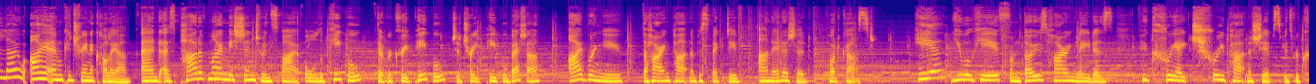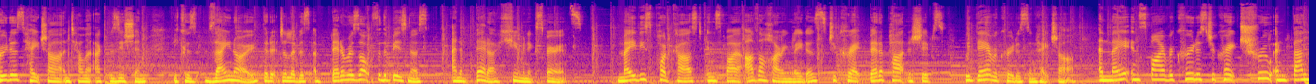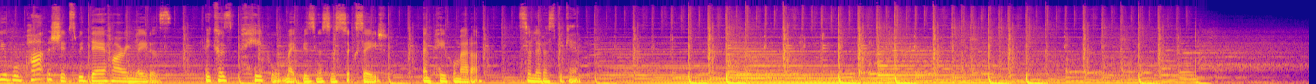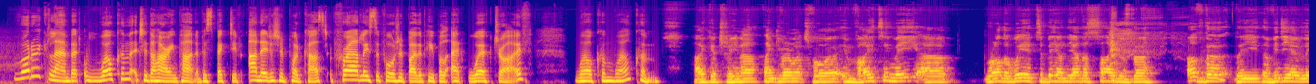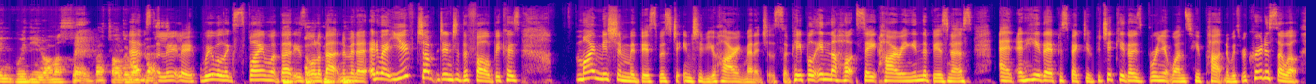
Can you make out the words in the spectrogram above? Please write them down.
Hello, I am Katrina Collier, and as part of my mission to inspire all the people that recruit people to treat people better, I bring you the Hiring Partner Perspective Unedited podcast. Here, you will hear from those hiring leaders who create true partnerships with recruiters, HR, and talent acquisition because they know that it delivers a better result for the business and a better human experience. May this podcast inspire other hiring leaders to create better partnerships with their recruiters and HR. And may it inspire recruiters to create true and valuable partnerships with their hiring leaders. Because people make businesses succeed and people matter. So let us begin. Roderick Lambert, welcome to the Hiring Partner Perspective Unedited podcast, proudly supported by the people at WorkDrive. Welcome, welcome. Hi, Katrina. Thank you very much for inviting me. Uh, rather weird to be on the other side of the of the, the the video link with you, I must say, but I'll do my Absolutely. best. We will explain what that is all about in a minute. Anyway, you've jumped into the fold because my mission with this was to interview hiring managers. So people in the hot seat hiring in the business and, and hear their perspective, particularly those brilliant ones who partner with recruiters so well.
